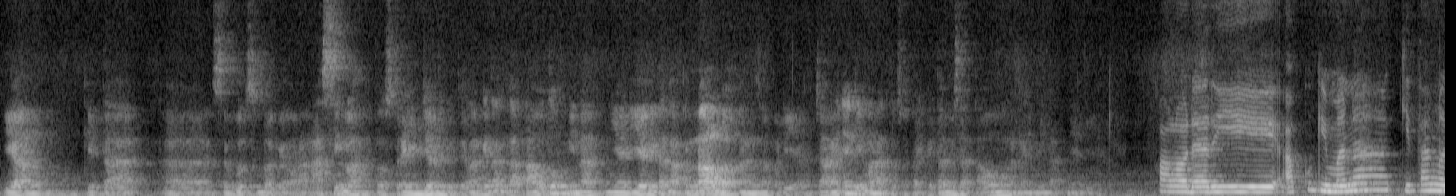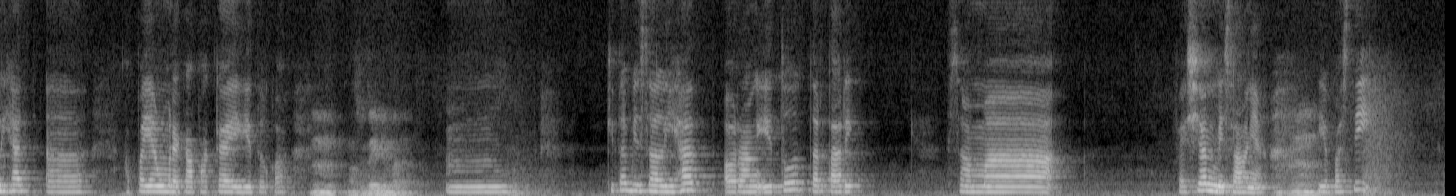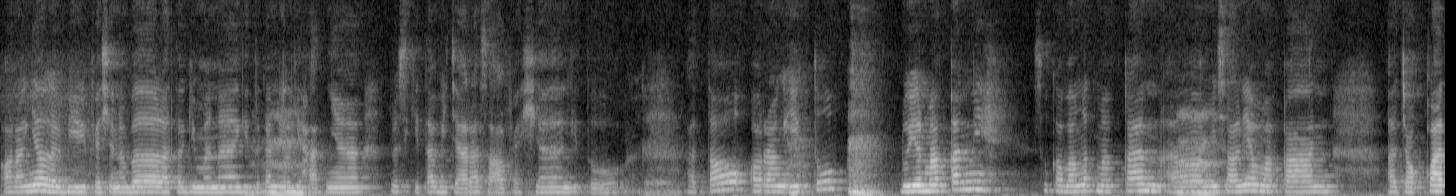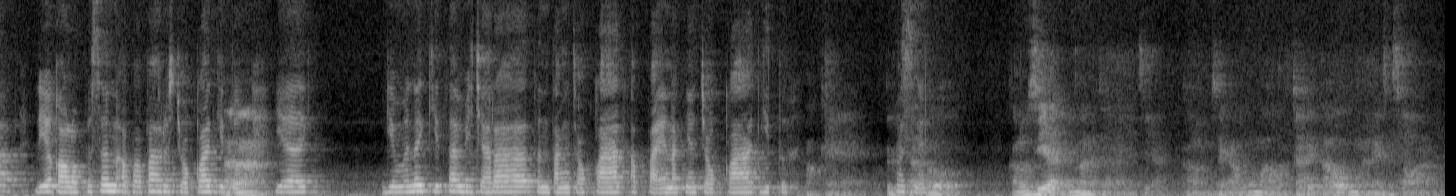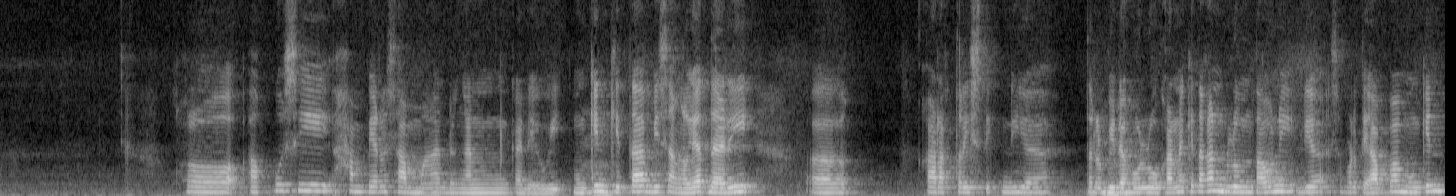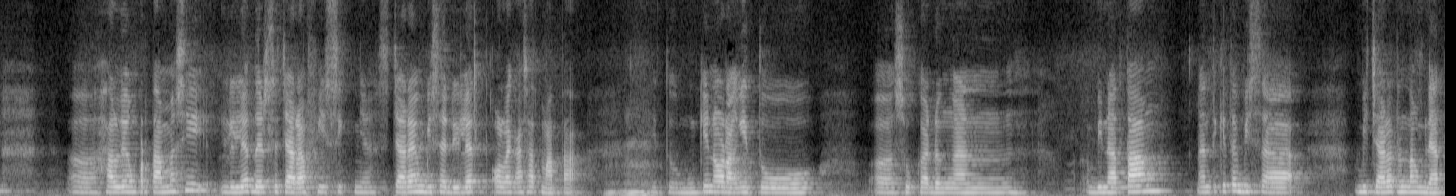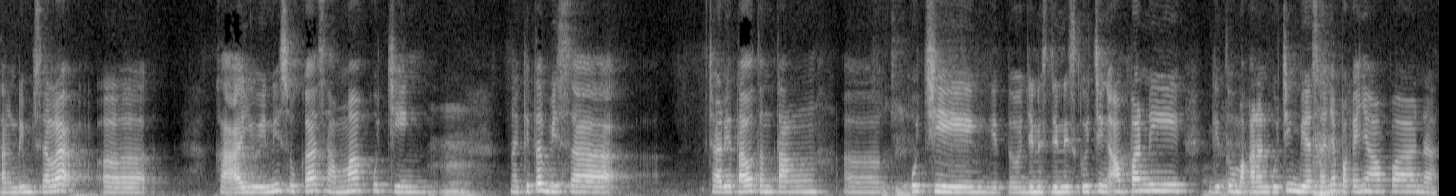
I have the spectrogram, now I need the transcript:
yang kita eh, sebut sebagai orang asing lah atau stranger gitu kan kita nggak tahu tuh minatnya dia kita nggak kenal bahkan sama dia caranya gimana tuh supaya kita bisa tahu mengenai minatnya dia Kalau dari aku gimana kita ngelihat eh, apa yang mereka pakai gitu kok. hmm, maksudnya gimana tuh Hmm, kita bisa lihat orang itu tertarik sama fashion misalnya. Mhm. Ya pasti orangnya lebih fashionable atau gimana gitu kan Hmm. dilihatnya. Terus kita bicara soal fashion gitu. oke Atau orang itu doyan makan nih, suka banget makan. Eh, Ah. misalnya makan eh, coklat, dia kalau pesen apa-apa harus coklat gitu. Ah. Ya gimana kita bicara tentang coklat, apa enaknya coklat gitu. oke itu bisa Maksudnya? tuh kalau Zia gimana caranya Zia kalau misalnya kamu mau cari tahu mengenai seseorang Kalau aku sih hampir sama dengan Kak Dewi. Mungkin Hmm. kita bisa ngelihat dari eh, karakteristik dia terlebih Hmm. dahulu karena kita kan belum tahu nih dia seperti apa. Mungkin eh, hal yang pertama sih dilihat dari secara fisiknya, secara yang bisa dilihat oleh kasat mata. Mhm. Itu mungkin orang itu eh, suka dengan binatang, nanti kita bisa bicara tentang binatang. Dia misalnya eh, Kak Ayu ini suka sama kucing. Mhm. Nah, kita bisa cari tahu tentang eh, Kucing. kucing. gitu, jenis-jenis kucing apa nih, gitu, Oke. makanan kucing biasanya pakainya apa. Nah,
